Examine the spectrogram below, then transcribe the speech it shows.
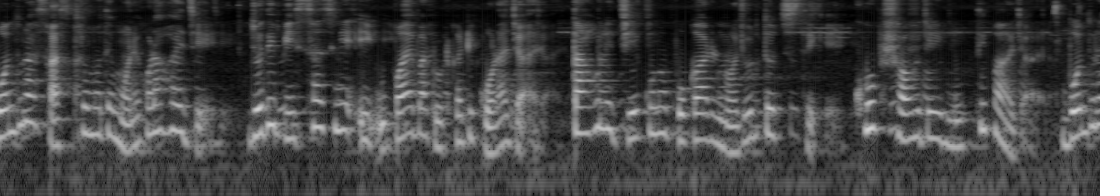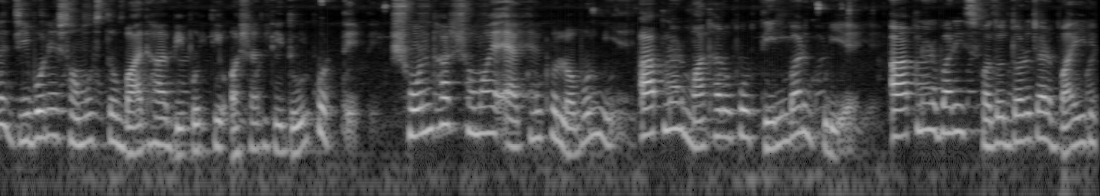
বন্ধুরা, শাস্ত্র মতে মনে করা হয় যে, যদি বিশ্বাস নিয়ে এই উপায় বা টোটকাটি করা যায়, তাহলে যে কোনো প্রকার নজরদোষ থেকে খুব সহজেই মুক্তি পাওয়া যায়। বন্ধুরা, জীবনে সমস্ত বাধা, বিপত্তি, অশান্তি দূর করতে সন্ধ্যার সময় এক মুঠো লবণ নিয়ে আপনার মাথার ওপর তিনবার ঘুরিয়ে আপনার বাড়ির সদর দরজার বাইরে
